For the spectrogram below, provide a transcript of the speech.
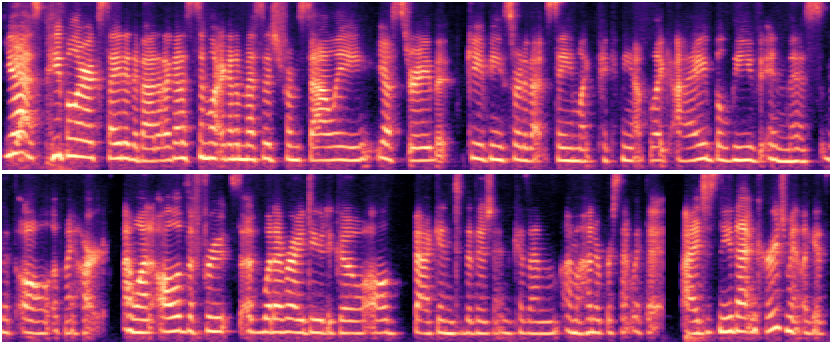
Yes, yeah. people are excited about it. I got a similar, I got a message from Sally yesterday that gave me sort of that same like pick me up. Like, I believe in this with all of my heart. I want all of the fruits of whatever I do to go all back into the vision because I'm I'm 100% with it. I just need that encouragement. Like, it's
